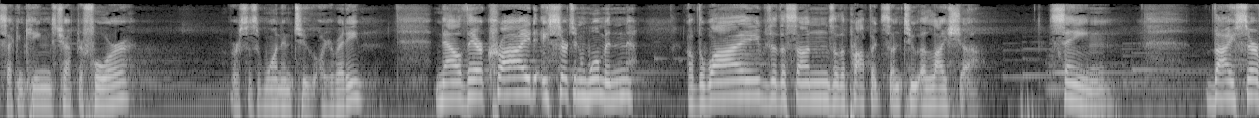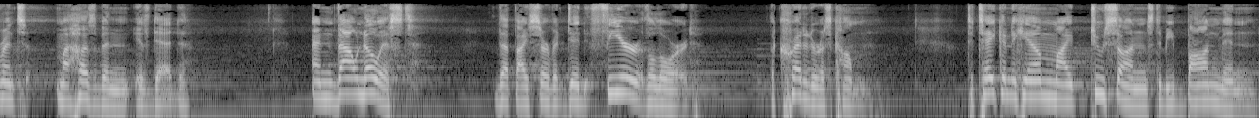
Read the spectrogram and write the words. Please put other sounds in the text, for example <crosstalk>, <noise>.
2 Kings chapter 4, verses 1 and 2. Are you ready? Now there cried a certain woman of the wives of the sons of the prophets unto Elisha, saying, Thy servant, my husband, is dead. And thou knowest that thy servant did fear the Lord. The creditor is come to take unto him my two sons to be bondmen.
